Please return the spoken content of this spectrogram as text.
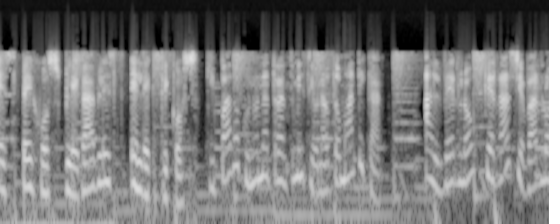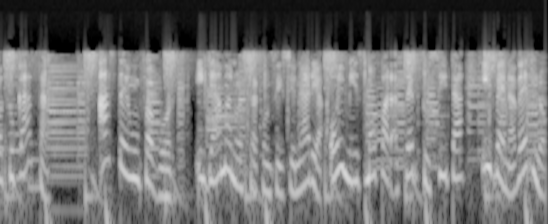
Espejos plegables eléctricos. Equipado con una transmisión automática. Al verlo, querrás llevarlo a tu casa. Hazte un favor y llama a nuestra concesionaria hoy mismo para hacer tu cita y ven a verlo.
